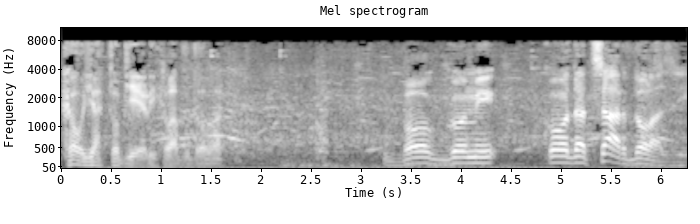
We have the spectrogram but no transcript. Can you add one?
kao jato bijelih labudova. Bogo mi, ko da car dolazi.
